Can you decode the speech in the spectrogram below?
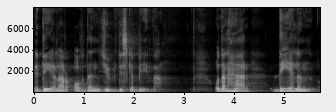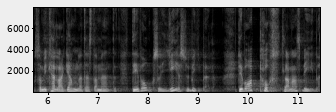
är delar av den judiska bibeln. Och den här delen som vi kallar Gamla testamentet, det var också Jesu bibel. Det var apostlarnas bibel.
